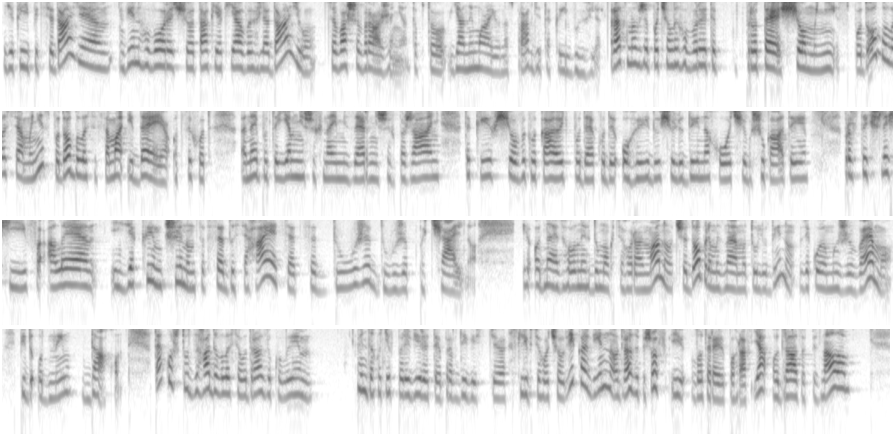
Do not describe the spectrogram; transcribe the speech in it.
який підсідає, він говорить, що так як я виглядаю, це ваше враження. Тобто я не маю насправді такий вигляд. Раз ми вже почали говорити про те, що мені сподобалося, мені сподобалася сама ідея оцих от найпотаємніших, наймізерніших бажань, таких, що викликають подекуди огиду, що людина хоче шукати простих шляхів, але яким чином це все досягається, це дуже-дуже печально. І одна із головних думок цього роману: чи добре ми знаємо ту людину, з якою ми живемо під одним дахом. Також тут згадувалося одразу, коли. Він захотів перевірити правдивість слів цього чоловіка. Він одразу пішов і лотерею пограв. Я одразу впізнала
